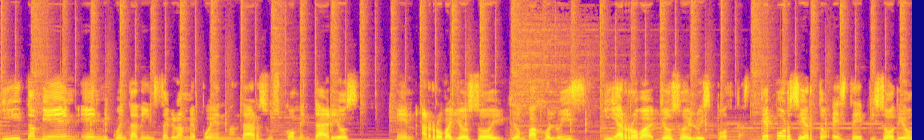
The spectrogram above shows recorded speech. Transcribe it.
Y también en mi cuenta de Instagram me pueden mandar sus comentarios en arroba yo soy guion bajo Luis y arroba yo soy Luis Podcast. Que por cierto, este episodio,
